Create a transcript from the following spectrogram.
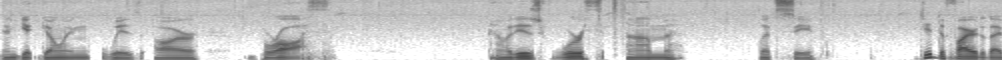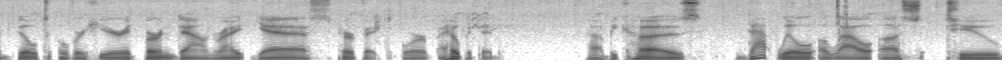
and get going with our broth. Now it is worth, um, let's see. Did the fire that I built over here, it burned down, right? Yes, perfect. Or I hope it did. Uh, because that will allow us to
